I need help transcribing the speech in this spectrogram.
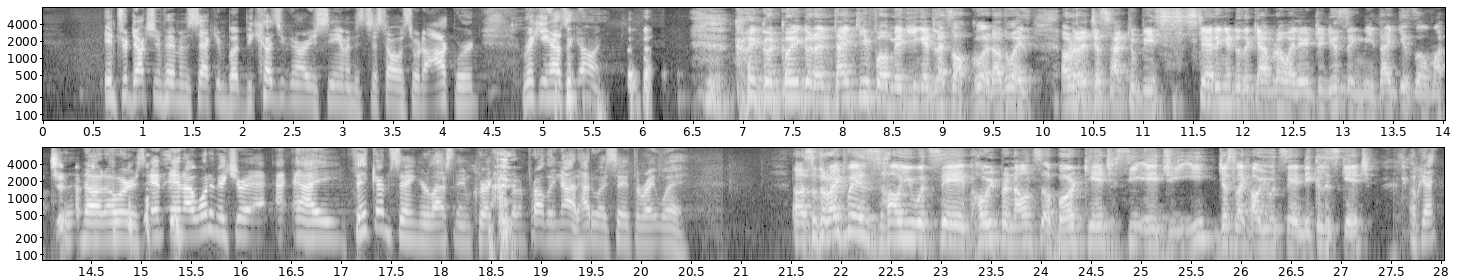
introduction of him in a second, but because you can already see him and it's just always sort of awkward, Ricky, how's it going? going good, going good, and thank you for making it less awkward. Otherwise, I would have just had to be staring into the camera while you're introducing me. Thank you so much. no, no worries. And and I want to make sure I, I think I'm saying your last name correctly, but I'm probably not. How do I say it the right way? Uh, so the right way is how you would say how you pronounce a bird cage, C A G E, just like how you would say Nicolas Cage. Okay.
